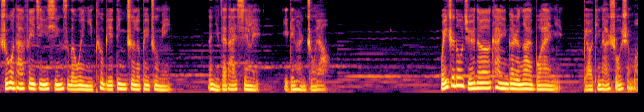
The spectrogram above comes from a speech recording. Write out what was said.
如果他费尽心思的为你特别定制了备注名，那你在他心里一定很重要。我一直都觉得，看一个人爱不爱你，不要听他说什么，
